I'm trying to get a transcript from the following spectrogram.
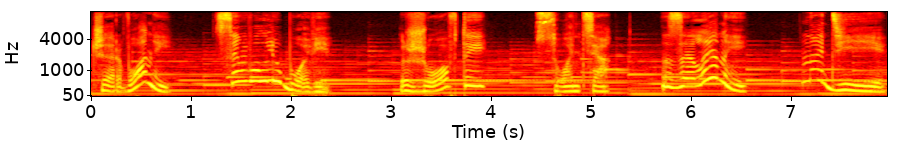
Червоний символ любові, жовтий сонця, зелений надії,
